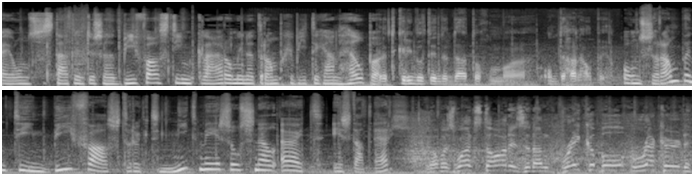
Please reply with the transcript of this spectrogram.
bij ons staat intussen het BFAST-team klaar om in het rampgebied te gaan helpen. Het kriebelt inderdaad toch om, uh, om te gaan helpen. Ons rampenteam BFAST rukt niet meer zo snel uit. Is dat erg? What was once thought is an unbreakable record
